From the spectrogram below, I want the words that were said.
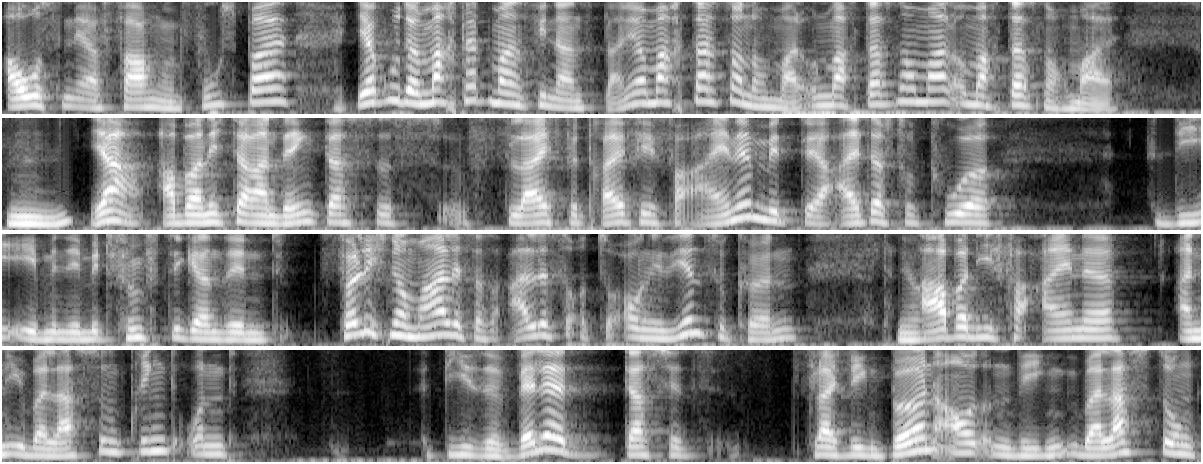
Außenerfahrung im Fußball. Ja gut, dann macht halt mal einen Finanzplan. Ja, macht das doch nochmal und macht das nochmal und macht das nochmal. Ja, aber nicht daran denkt, dass es vielleicht für drei, vier Vereine mit der Altersstruktur, die eben in den mit 50ern sind, völlig normal ist, das alles zu organisieren zu können, Ja. aber die Vereine an die Überlastung bringt und diese Welle, dass jetzt vielleicht wegen Burnout und wegen Überlastung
